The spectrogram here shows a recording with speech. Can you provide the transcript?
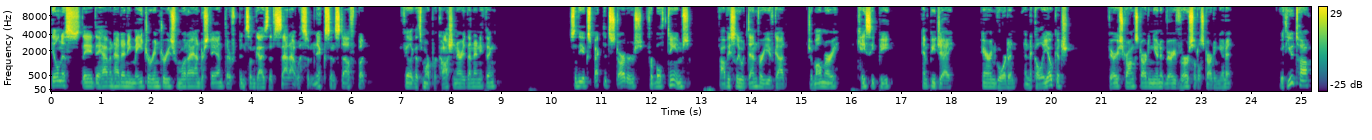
illness. They they haven't had any major injuries from what I understand. There've been some guys that have sat out with some nicks and stuff, but feel like that's more precautionary than anything. So the expected starters for both teams, obviously with Denver, you've got Jamal Murray, KCP, MPJ, Aaron Gordon, and Nikola Jokic. Very strong starting unit, very versatile starting unit. With Utah,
